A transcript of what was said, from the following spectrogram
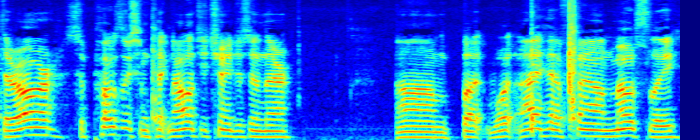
There are supposedly some technology changes in there, um, but what I have found mostly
